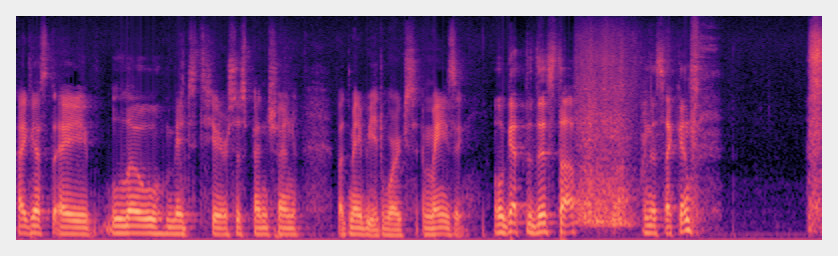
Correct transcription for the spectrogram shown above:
I guess a low mid tier suspension, but maybe it works amazing. We'll get to this stuff in a second.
